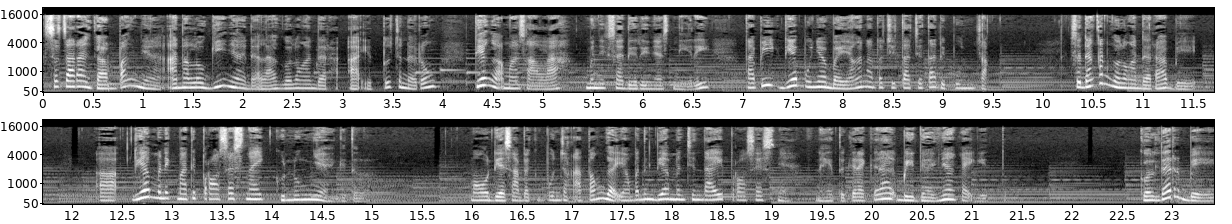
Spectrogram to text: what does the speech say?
Secara gampangnya, analoginya adalah golongan darah A itu cenderung dia nggak masalah menyiksa dirinya sendiri, tapi dia punya bayangan atau cita-cita di puncak. Sedangkan golongan darah B uh, dia menikmati proses naik gunungnya gitu loh mau dia sampai ke puncak atau enggak yang penting dia mencintai prosesnya nah itu kira-kira bedanya kayak gitu Golder B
